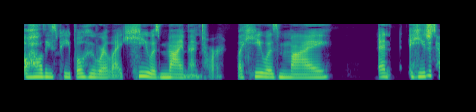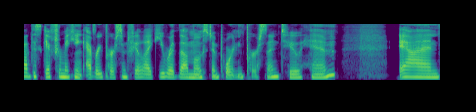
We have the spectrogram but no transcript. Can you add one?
All these people who were like, he was my mentor. Like he was my, and he just had this gift for making every person feel like you were the most important person to him. And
